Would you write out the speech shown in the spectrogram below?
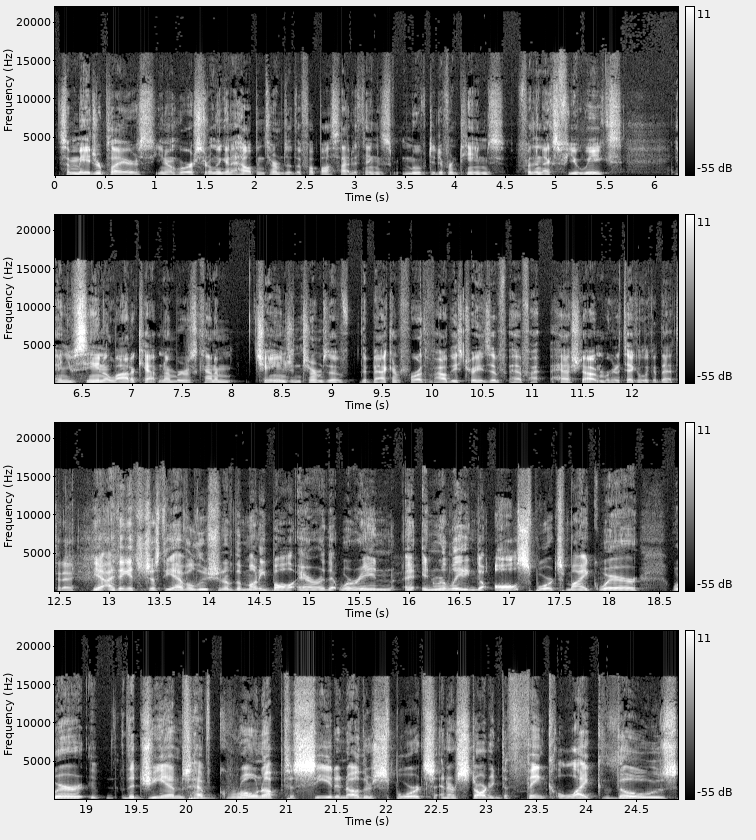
some major players, you know, who are certainly going to help in terms of the football side of things, move to different teams for the next few weeks and you've seen a lot of cap numbers kind of change in terms of the back and forth of how these trades have, have hashed out, and we're going to take a look at that today. Yeah, I think it's just the evolution of the Moneyball era that we're in uh, in relating to all sports, Mike, where where the GMs have grown up to see it in other sports and are starting to think like those,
